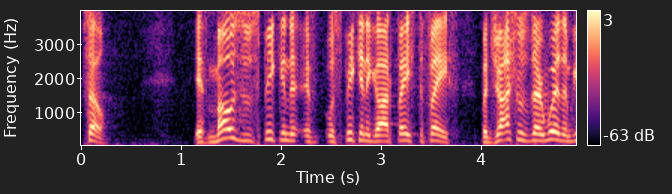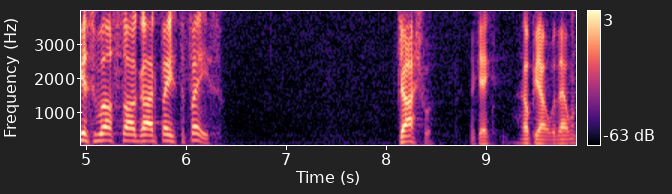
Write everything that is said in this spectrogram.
So, if Moses was speaking to, if, was speaking to God face to face, but Joshua was there with him, guess who else saw God face to face? Joshua. Okay, help you out with that one.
